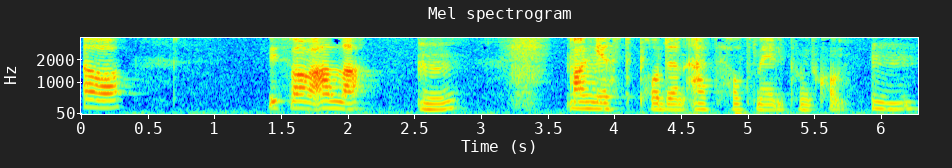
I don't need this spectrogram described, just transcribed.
ja. Vi svarar alla. Mm. Angestpodden at hotmail.com. Mm.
